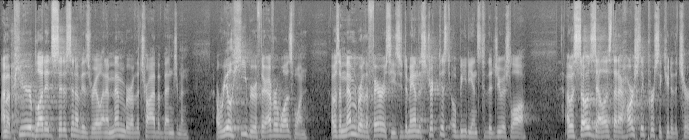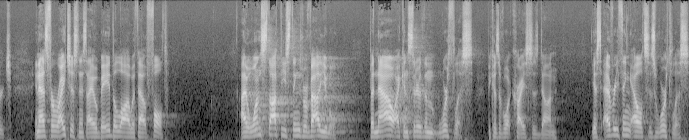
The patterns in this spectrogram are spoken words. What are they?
I'm a pure blooded citizen of Israel and a member of the tribe of Benjamin, a real Hebrew if there ever was one. I was a member of the Pharisees who demand the strictest obedience to the Jewish law. I was so zealous that I harshly persecuted the church. And as for righteousness, I obeyed the law without fault. I once thought these things were valuable, but now I consider them worthless because of what Christ has done. Yes, everything else is worthless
